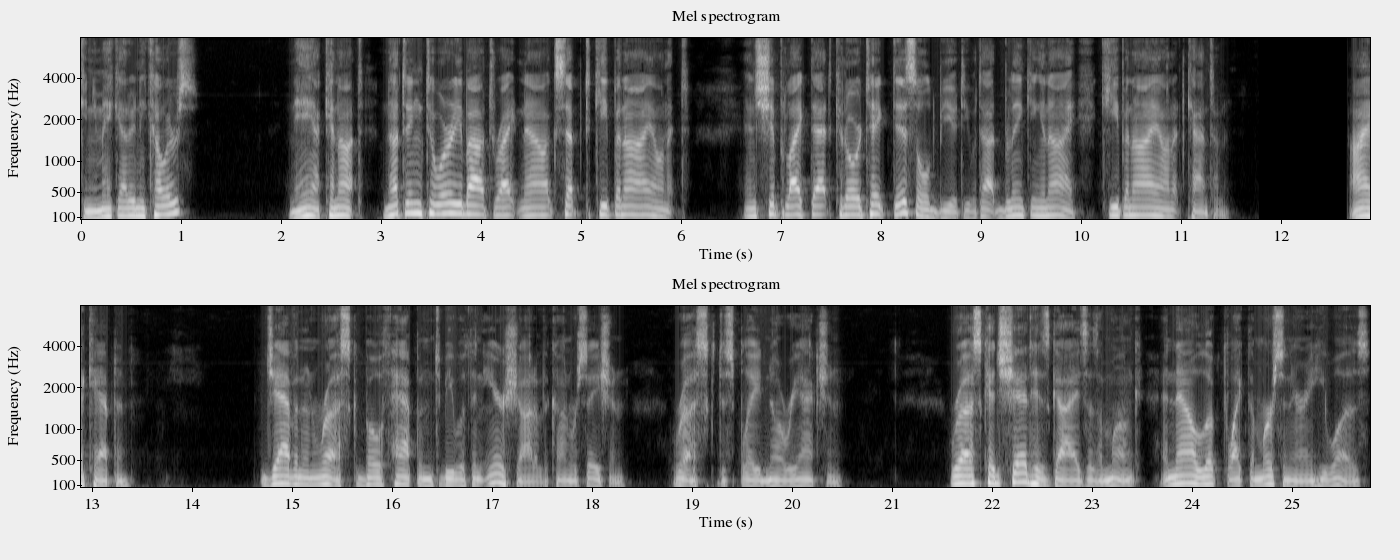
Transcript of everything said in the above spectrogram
Can you make out any colors? Nay, I cannot. Nothing to worry about right now except to keep an eye on it. And ship like that could o'ertake this old beauty without blinking an eye. Keep an eye on it, Canton. Aye, Captain. Javin and Rusk both happened to be within earshot of the conversation. Rusk displayed no reaction. Rusk had shed his guise as a monk, and now looked like the mercenary he was.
